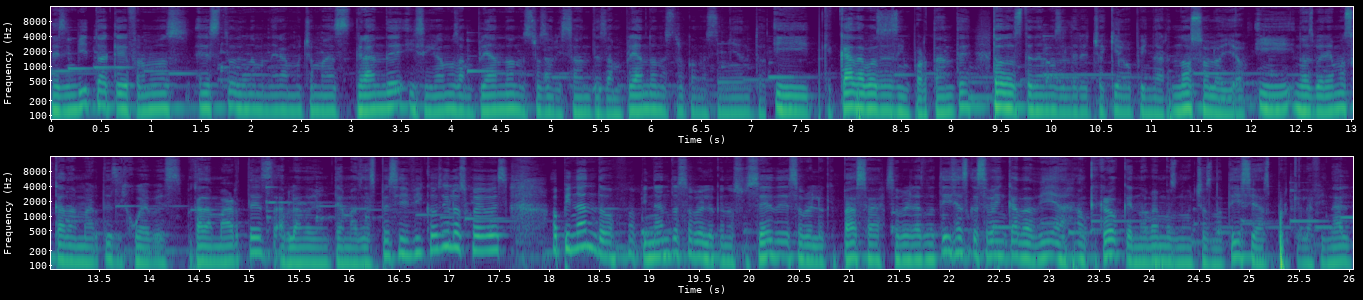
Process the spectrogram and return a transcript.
Les invito a que formemos esto de una manera mucho más grande y sigamos ampliando nuestros horizontes, ampliando nuestro conocimiento y que cada voz es importante. Todos tenemos el derecho aquí a opinar, no solo yo. Y nos veremos cada martes y jueves. Cada martes hablando de un temas específicos y los jueves opinando, opinando sobre lo que nos sucede, sobre lo que pasa, sobre las noticias que se ven cada día, aunque creo que no vemos muchas noticias porque al final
